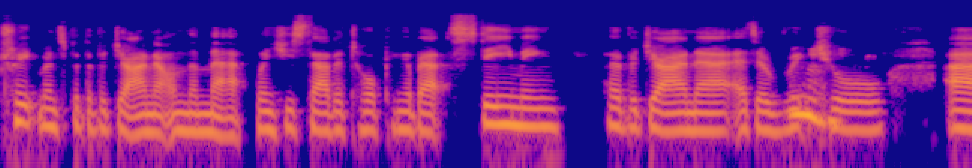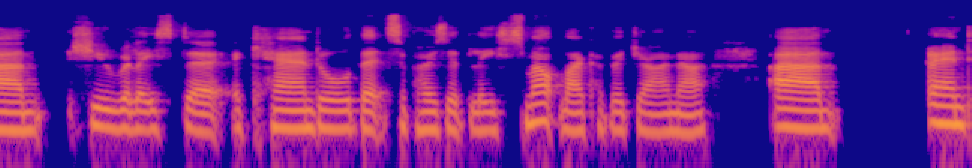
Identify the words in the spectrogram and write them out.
treatments for the vagina on the map when she started talking about steaming her vagina as a mm-hmm. ritual. Mm-hmm. Um, she released a, a, candle that supposedly smelt like a vagina. Um, and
